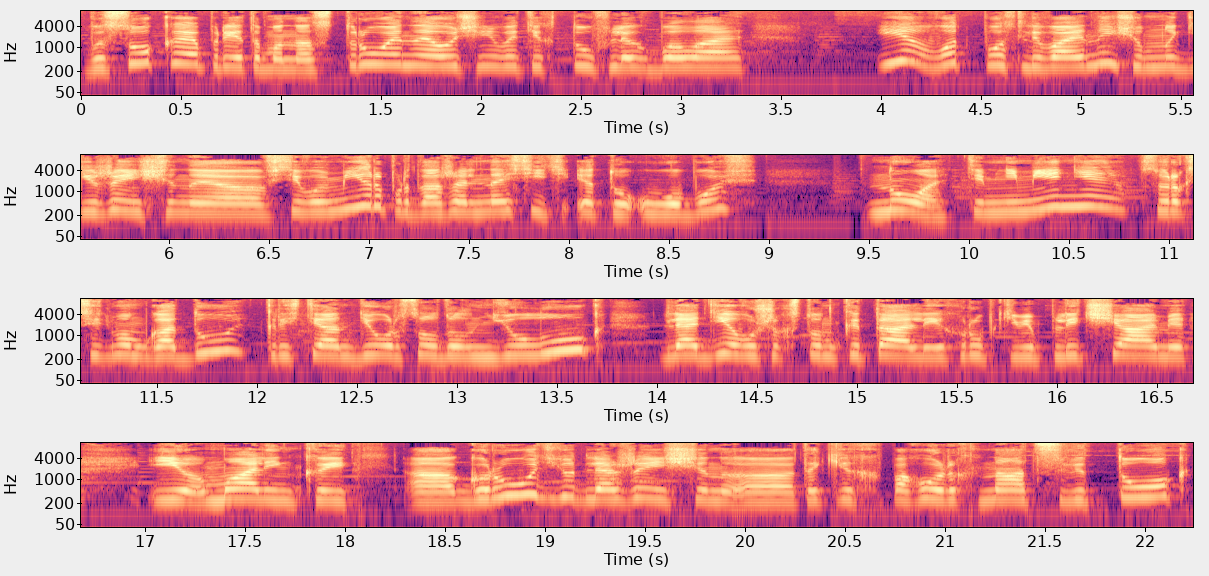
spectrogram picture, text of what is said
Высокая, при этом она стройная очень в этих туфлях была. И вот после войны еще многие женщины э, всего мира продолжали носить эту обувь. Но, тем не менее, в 1947 году Кристиан Диор создал New Look для девушек с тонкой талией, хрупкими плечами и маленькой а, грудью, для женщин, а, таких похожих на цветок,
